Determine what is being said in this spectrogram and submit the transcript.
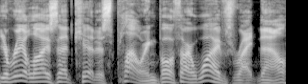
You realize that kid is plowing both our wives right now.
